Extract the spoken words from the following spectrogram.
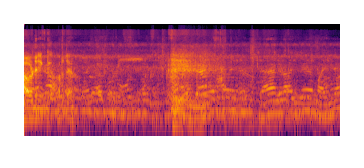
അവിടെ ഇരിക്കും ഓഡിയൻസിനെ കാണിക്കണ്ട കളിച്ചാൽ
